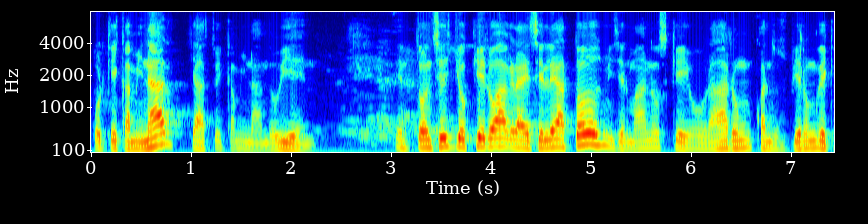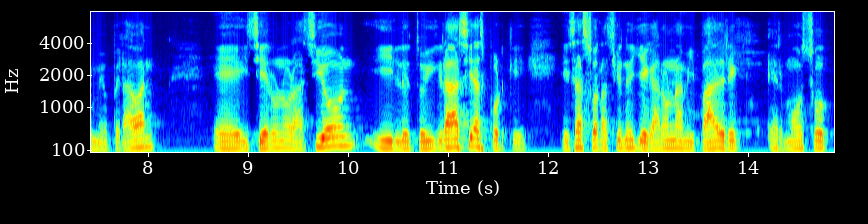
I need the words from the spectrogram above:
porque caminar, ya estoy caminando bien. Entonces yo quiero agradecerle a todos mis hermanos que oraron cuando supieron de que me operaban, eh, hicieron oración y les doy gracias porque esas oraciones llegaron a mi Padre, hermoso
